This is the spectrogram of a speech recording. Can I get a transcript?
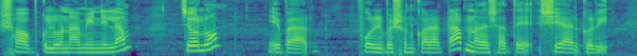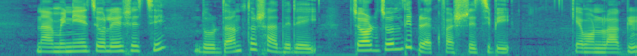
সবগুলো নামিয়ে নিলাম। চলুন এবার পরিবেশন করাটা আপনাদের সাথে শেয়ার করি। নামিয়ে নিয়ে চলে এসেছি দুর্দান্ত স্বাদের এই চটজলদি ব্রেকফাস্ট রেসিপি কেমন লাগল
